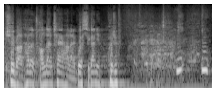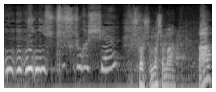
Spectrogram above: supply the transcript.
去把他的床单拆下来，给我洗干净，快去！你你你你你你说谁？说什么什么？啊！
